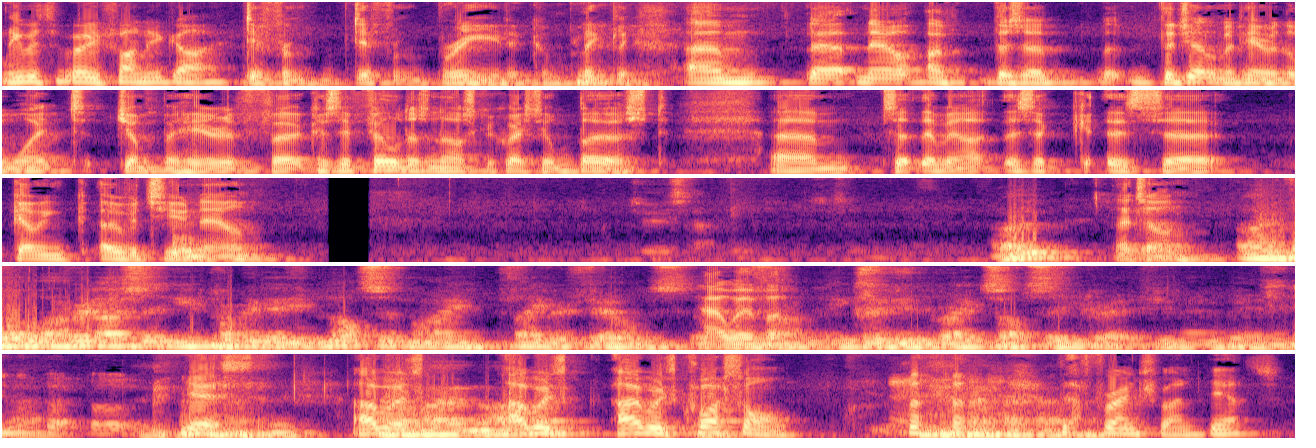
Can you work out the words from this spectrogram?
he was a very funny guy. Different, different breed, completely. Um, uh, now, I've, there's a the gentleman here in the white jumper here. If because uh, if Phil doesn't ask a question, he'll burst. Um, so there we are. There's a there's uh, going over to you now. Hello. That's on. Hello, Paul. I realise that you probably did lots of my favourite films. However, including The Great Top Secret, if you remember being in that. yes, I was. Um, I was. I was croissant. the French one, yes.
